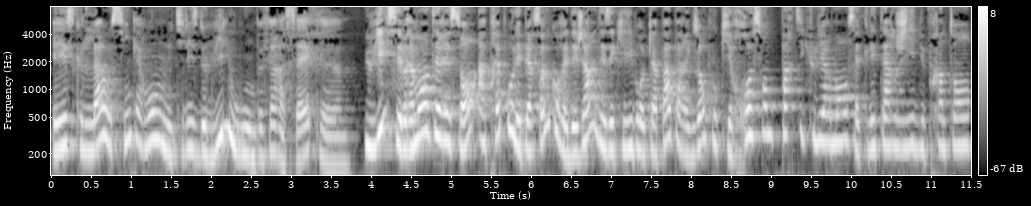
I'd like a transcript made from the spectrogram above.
Et est-ce que là aussi, Caro, on utilise de l'huile ou on peut faire à sec euh Huile, c'est vraiment intéressant. Après, pour les personnes qui auraient déjà un déséquilibre kappa, par exemple, ou qui ressentent particulièrement cette léthargie du printemps,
